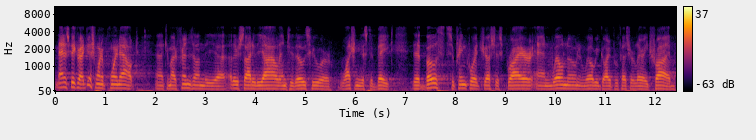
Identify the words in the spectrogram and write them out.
Madam Speaker, I just want to point out uh, to my friends on the uh, other side of the aisle and to those who are watching this debate that both Supreme Court Justice Breyer and well-known and well-regarded Professor Larry Tribe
